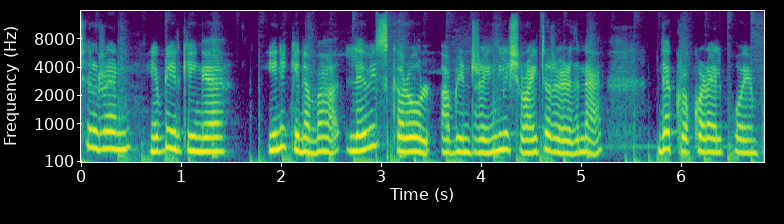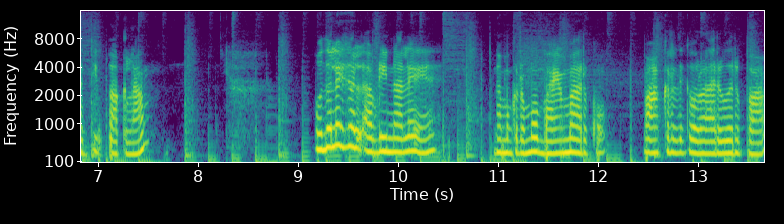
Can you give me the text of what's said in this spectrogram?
சில்ட்ரன் எப்படி இருக்கீங்க? இன்னைக்கு நம்ம லெவிஸ் கரோல் அப்படின்ற இங்கிலீஷ் ரைட்டர் எழுதின த குரொக்கடைல் போயம் பற்றி பார்க்கலாம். முதலைகள் அப்படின்னாலே நமக்கு ரொம்ப பயமாக இருக்கும். பார்க்குறதுக்கு ஒரு அருவருப்பாக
